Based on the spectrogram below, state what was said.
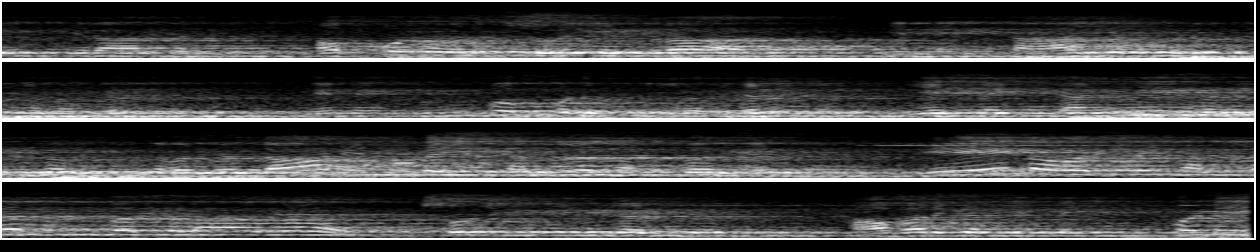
கேட்கிறார்கள். அப்போது அவர் சொல்கின்றார் என்னை தாயப்படுத்தியவர்கள் என்னை துன்பப்படுத்தியவர்கள் என்னை கண்ணீர் வடிக்க வைத்தவர்கள் தான் என்னுடைய நல்ல நண்பர்கள். ஏன் அவர்களை நல்ல நண்பர்களாக சொல்கிறீர்கள்? அவர்கள் என்னை இப்படி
